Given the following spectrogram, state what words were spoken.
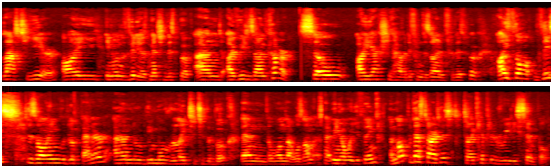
last year, I, in one of the videos, mentioned this book and I redesigned the cover. So I actually have a different design for this book. I thought this design would look better and it would be more related to the book than the one that was on it. Let me know what you think. I'm not the best artist, so I kept it really simple.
